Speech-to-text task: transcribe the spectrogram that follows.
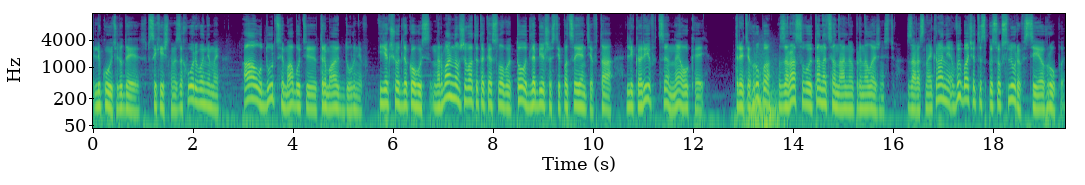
лікують людей з психічними захворюваннями, а у дурці, мабуть, тримають дурнів. І якщо для когось нормально вживати таке слово, то для більшості пацієнтів та лікарів це не окей. Третя група за расовою та національною приналежністю. Зараз на екрані ви бачите список слюрів з цієї групи.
